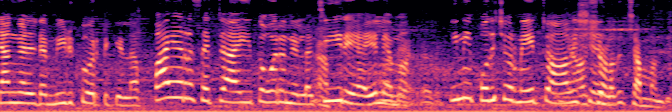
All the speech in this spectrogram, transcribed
ഞങ്ങളുടെ മിഴുക്കോർട്ടിക്കുള്ള പയറ് സെറ്റായി തോരനുള്ള ചീരയായി അല്ലേ അമ്മ? ഇനി പൊതിച്ചോറിന് ഏറ്റവും ആവശ്യമുള്ളത് ചമ്മന്തി.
